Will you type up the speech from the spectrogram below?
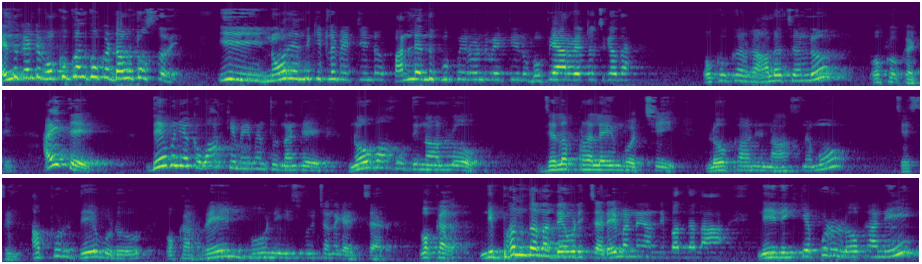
ఎందుకంటే ఒక్కొక్కరికి ఒక డౌట్ వస్తుంది. ఈ నోరు ఎందుకు ఇట్లా పెట్టిండు? పనులు ఎందుకు ముప్పై రెండు పెట్టిండు? ముప్పై ఆరు పెట్టొచ్చు కదా. ఒక్కొక్కరికి ఆలోచనలు ఒక్కొక్కటి. అయితే దేవుని యొక్క వాక్యం ఏమంటుందంటే నోవాహు దినాల్లో జలప్రలయం వచ్చి లోకాన్ని నాశనము చేసింది. అప్పుడు దేవుడు ఒక రెయిన్బోని సూచనగా ఇచ్చాడు. ఒక నిబంధన దేవుడిచ్చాడు. ఏమన్నా నిబంధన? నేను ఇంకెప్పుడు లోకాన్ని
